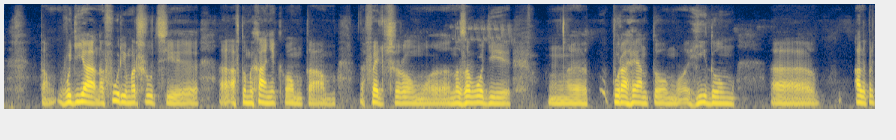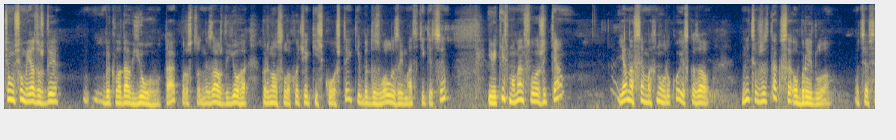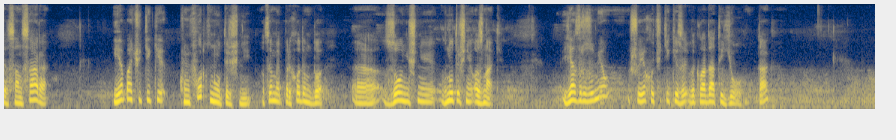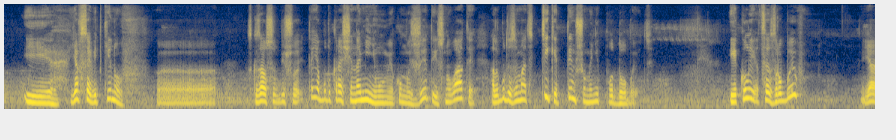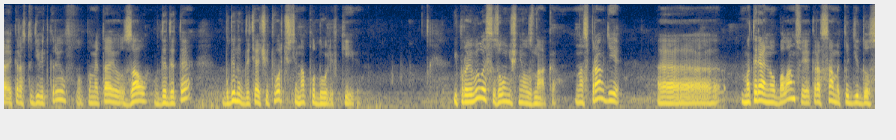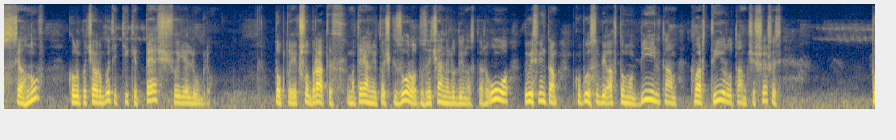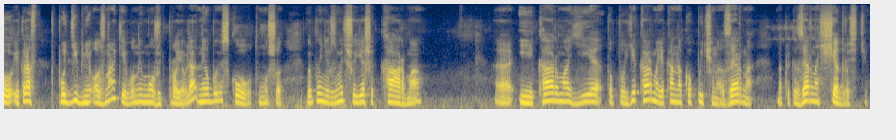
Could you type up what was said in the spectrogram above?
там, водія на фурі, маршрутці, е, автомеханіком, там, фельдшером е, на заводі, турагентом, гідом. Але при цьому всьому я завжди викладав йогу. Так? Просто не завжди йога приносила хоч якісь кошти, які би дозволили займатися тільки цим. І в якийсь момент свого життя я на все махнув рукою і сказав: мені це вже так все обридло, оця вся сансара. І я бачу тільки комфорт внутрішній. Оце ми приходимо до е, зовнішньої, внутрішньої ознаки. Я зрозумів, що я хочу тільки викладати йогу. Так? І я все відкинув, е, сказав собі, що та я буду краще на мінімумі якомусь жити, існувати, але буду займатися тільки тим, що мені подобається. І коли я це зробив, я якраз тоді відкрив, пам'ятаю, зал в ДДТ, будинок дитячої творчості на Подолі в Києві. І проявилася зовнішня ознака. Насправді е- матеріального балансу я якраз саме тоді досягнув, коли почав робити тільки те, що я люблю. Тобто, якщо брати з матеріальної точки зору, то звичайна людина скаже: О, дивись, він там купив собі автомобіль, там, квартиру там, чи ще щось. То якраз подібні ознаки вони можуть проявляти не обов'язково, тому що ви повинні розуміти, що є ще карма. Е, І карма є, тобто є карма, яка накопичена, зерна, наприклад, зерна щедрості.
